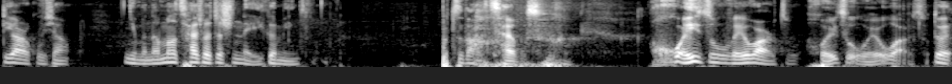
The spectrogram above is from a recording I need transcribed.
第二故乡。你们能不能猜出来这是哪一个民族？不知道 猜不出，回族维吾尔族。回族维吾尔族，对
